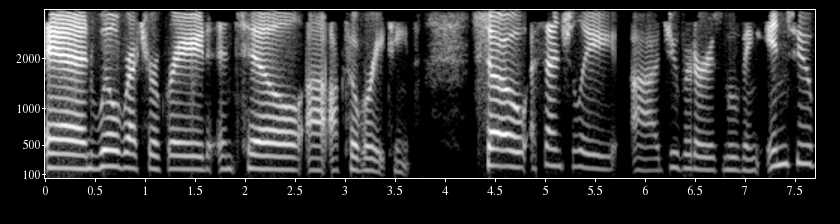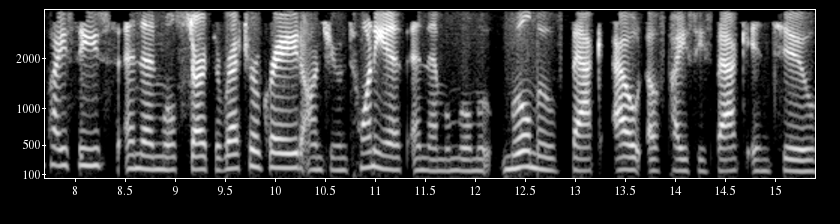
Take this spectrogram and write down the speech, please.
and will retrograde until uh, October 18th. So essentially, uh, Jupiter is moving into Pisces, and then we'll start the retrograde on June 20th, and then we'll move, we'll move back out of Pisces back into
